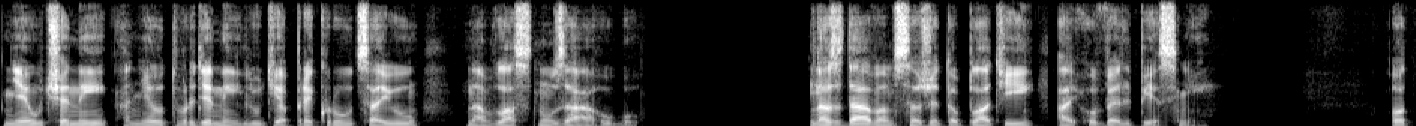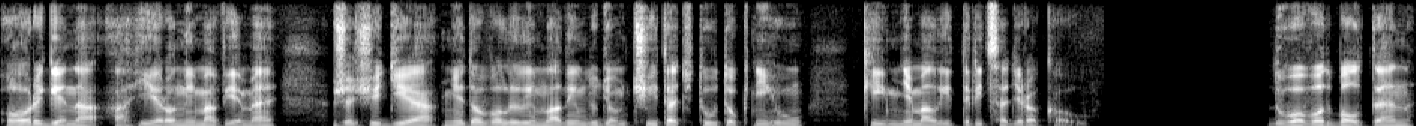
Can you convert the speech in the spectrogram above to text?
neučení a neutvrdení ľudia prekrúcajú na vlastnú záhubu. Nazdávam sa, že to platí aj o veľpiesni. Od Origena a Hieronyma vieme, že Židia nedovolili mladým ľuďom čítať túto knihu, kým nemali 30 rokov. Dôvod bol ten,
